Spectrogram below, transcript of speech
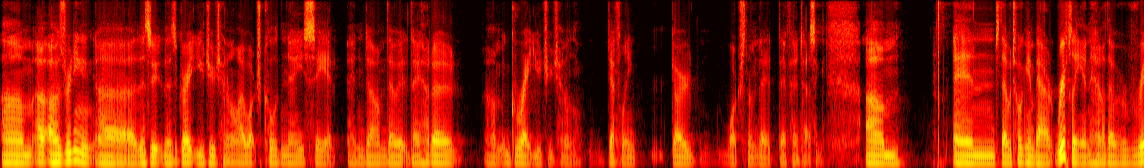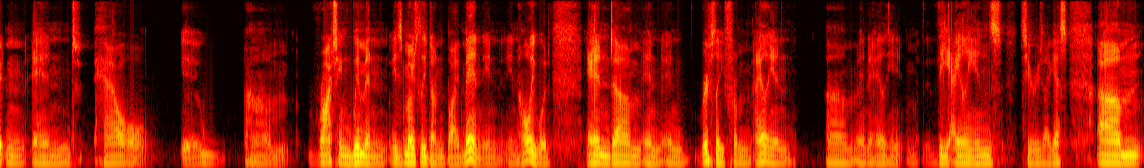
Um, I, I was reading. Uh, there's a there's a great YouTube channel I watch called Now You See It, and um, they were, they had a um, great YouTube channel. Definitely go watch them. They're they're fantastic. Um, and they were talking about Ripley and how they were written and how um, writing women is mostly done by men in, in Hollywood, and um, and and Ripley from Alien um, and Alien, the Aliens series, I guess, um,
